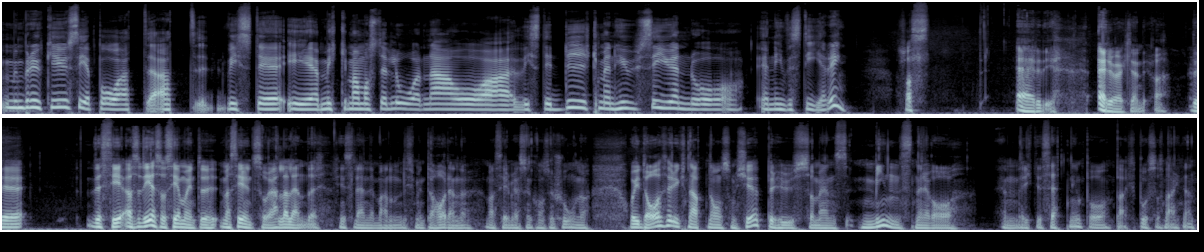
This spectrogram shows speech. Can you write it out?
Man brukar ju se på att, att visst det är mycket man måste låna och visst det är dyrt men hus är ju ändå en investering. Fast är det det? Är det verkligen det? Va? Det, det ser, alltså det så ser man inte, man ser inte så i alla länder. Det finns länder man liksom inte har den, man ser det mer som konsumtion. Och, och idag så är det knappt någon som köper hus som ens minns när det var en riktig sättning på, på bostadsmarknaden.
